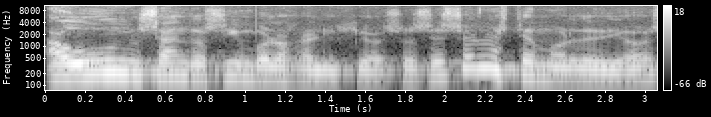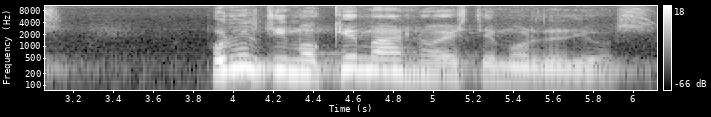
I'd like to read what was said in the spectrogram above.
aún usando símbolos religiosos. Eso no es temor de Dios. Por último, ¿qué más no es temor de Dios?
